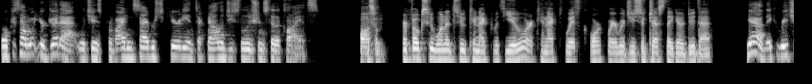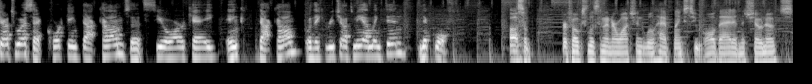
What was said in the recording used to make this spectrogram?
focus on what you're good at, which is providing cybersecurity and technology solutions to the clients. Awesome. For folks who wanted to connect with you or connect with Cork, where would you suggest they go do that? yeah, they can reach out to us at corkinc.com. So that's C O R K Inc.com, or they can reach out to me on LinkedIn, Nick Wolf. Awesome. For folks listening or watching, we'll have links to all that in the show notes.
